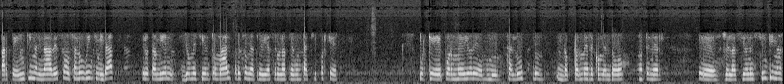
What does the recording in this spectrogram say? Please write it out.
parte íntima ni nada de eso, o sea, no hubo intimidad, pero también yo me siento mal, por eso me atreví a hacer una pregunta aquí, porque porque por medio de mi salud el doctor me recomendó no tener eh, relaciones íntimas,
